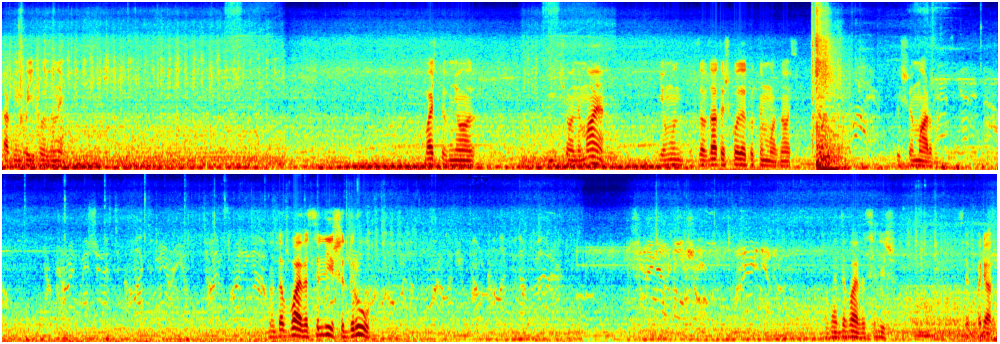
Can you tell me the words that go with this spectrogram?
Так, він поїхав за ним. Бачите, в нього нічого немає. Йому завдати шкоди тут не можна. Ось. Пише Марн. Ну давай, веселіше, друг. Давай, давай, веселіше. Все в порядку.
